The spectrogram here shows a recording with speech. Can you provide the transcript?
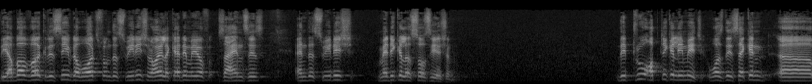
The above work received awards from the Swedish Royal Academy of Sciences and the Swedish Medical Association. The True Optical Image was the second uh, uh,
